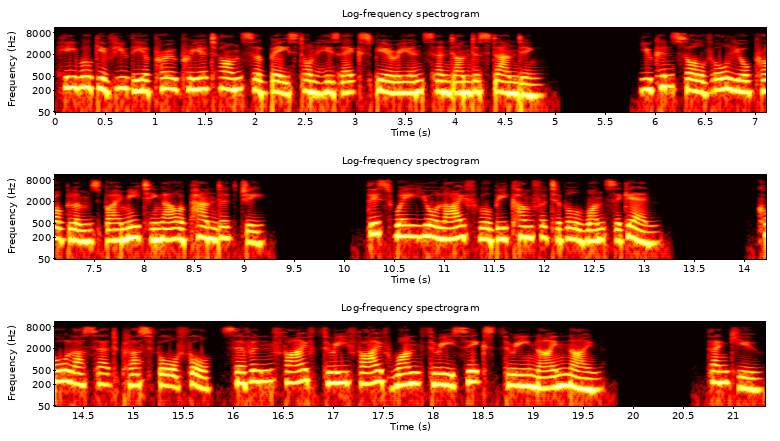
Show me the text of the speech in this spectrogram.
He will give you the appropriate answer based on his experience and understanding. You can solve all your problems by meeting our Panditji. This way your life will be comfortable once again. Call us at plus four four seven five three five one three six three nine nine. Thank you.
